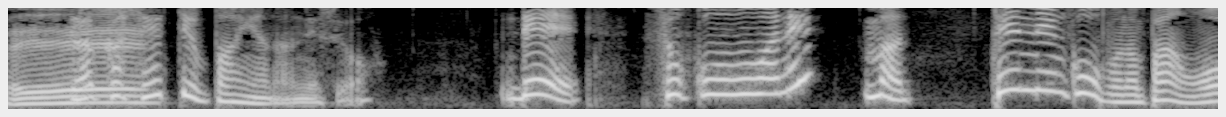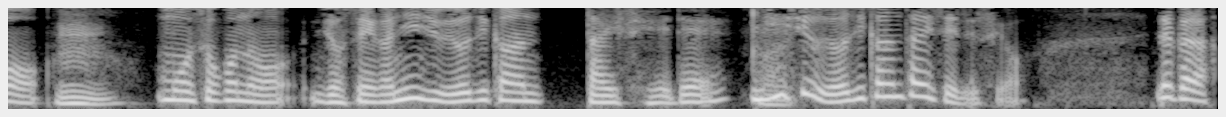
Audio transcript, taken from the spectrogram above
う。ええ。落花生っていうパン屋なんですよ。で、そこはね、まあ、天然酵母のパンを、うん。もうそこの女性が24時間体制で、はい24時間体制ですよ。だから、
